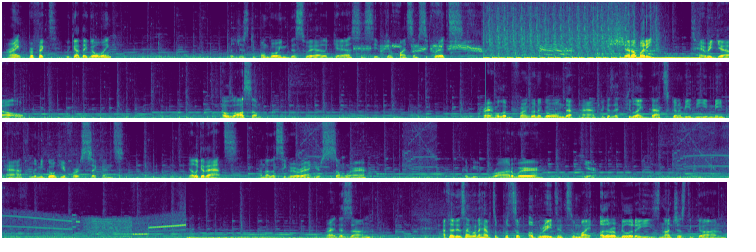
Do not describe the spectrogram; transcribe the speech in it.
Alright, perfect. We got that going. Let's just keep on going this way, I guess, and see if we can find some secrets. Shut up, buddy. There we go. That was awesome. Right, hold up. Before I'm gonna go on that path, because I feel like that's gonna be the main path, let me go here for a second. Yeah, look at that. Another secret around here somewhere. It's gonna be right over here. Alright, that's done. After this, I'm gonna have to put some upgrades into my other abilities, not just the gun.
